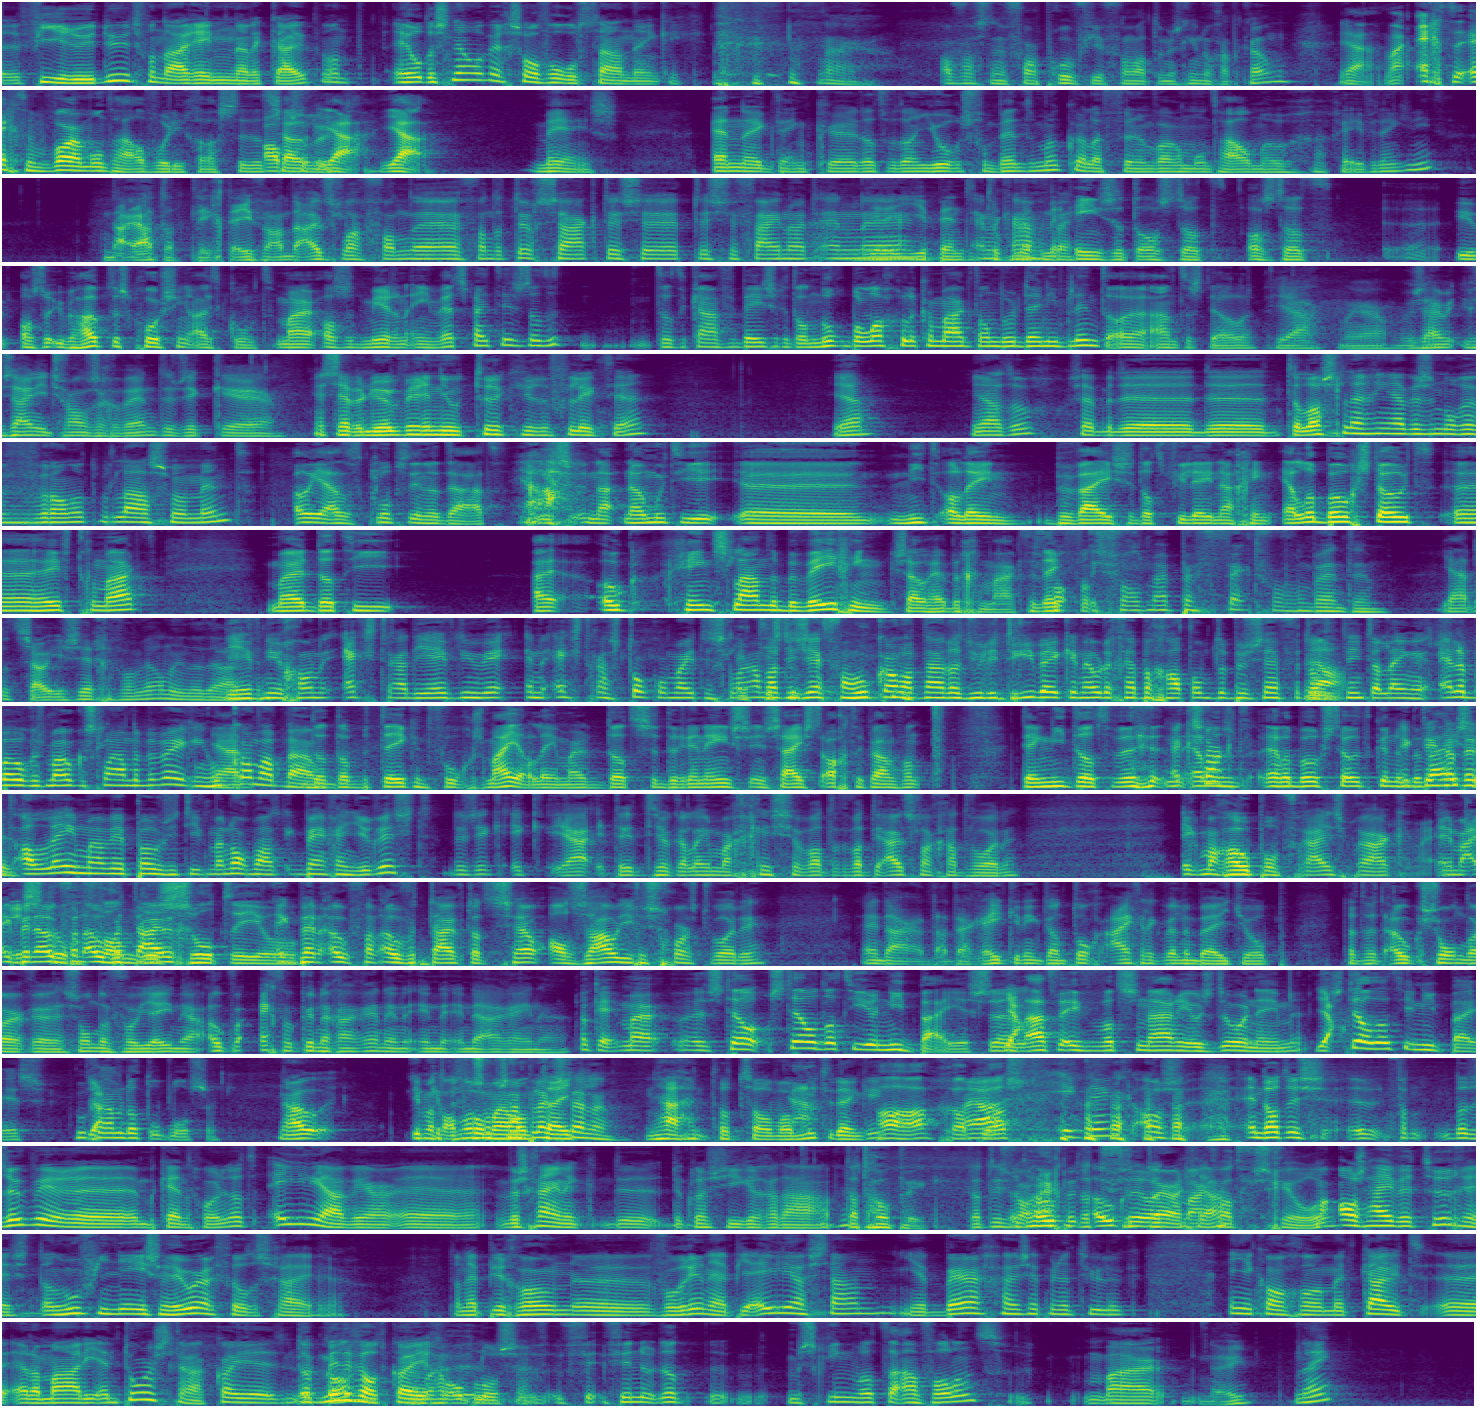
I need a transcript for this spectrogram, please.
vier uur duurt van de arena naar de Kuip. Want heel de snelweg zal vol staan, denk ik. Nou ja, alvast een voorproefje van wat er misschien nog gaat komen. Ja, maar echt, echt een warm onthaal voor die gasten. Dat zou, Absoluut. ja, ja, mee eens. En ik denk eh, dat we dan Joris van Bentum ook wel even een warm onthaal mogen gaan geven, denk je niet? Nou ja, dat ligt even aan de uitslag van, eh, van de terugzaak tussen, tussen Feyenoord en je, eh, je bent het toch de met me eens dat als, dat, als, dat, eh, als er überhaupt een schorsing uitkomt, maar als het meer dan één wedstrijd is, dat, het, dat de KNVB zich dan nog belachelijker maakt dan door Danny Blind eh, aan te stellen. Ja, nou ja we, zijn, we zijn iets van ze gewend, dus ik... eh, En ze hebben nu ook weer een nieuw trucje geflikt, hè? Ja? Ja, toch? Ze hebben de, de telastlegging hebben ze nog even veranderd op het laatste moment. Oh ja, dat klopt inderdaad. Ja. Dus, nou, nou moet hij eh, niet alleen bewijzen dat Filena geen elleboogstoot eh, heeft gemaakt, maar dat hij eh, ook geen slaande beweging zou hebben gemaakt. is, vol- van, is volgens mij perfect voor Van Bentum. Ja, dat zou je zeggen van wel inderdaad. Die heeft nu gewoon een extra, die heeft nu weer een extra stok om mee te slaan. Het Dat is hij zegt van, hoe kan het nou dat jullie drie weken nodig hebben gehad om te beseffen dat Ja. het niet alleen een elleboog is, maar ook een slaande beweging. Hoe Ja, kan dat nou? Dat, dat betekent volgens mij alleen maar dat ze er ineens in Zeist achter kwamen van... Ik denk niet dat we een elle- elleboogstoot kunnen ik denk dat bewijzen. dit alleen maar weer positief... Maar nogmaals, ik ben geen jurist. Dus ik, ik, ja, dit is ook alleen maar gissen wat, het, wat die uitslag gaat worden. Ik mag hopen op vrijspraak. En, maar ik ben ook van overtuigd... zotte. Ik ben ook van overtuigd dat zel- al zou die geschorst worden... En daar, daar, daar reken ik dan toch eigenlijk wel een beetje op. Dat we het ook zonder, eh zonder Vojena ook wel echt wel kunnen gaan rennen in, in, de- in de arena. Oké, maar eh, stel, stel dat hij er niet bij is. Ja. Laten we even wat scenario's doornemen. Ja. Stel dat hij er niet bij is. Hoe Ja. gaan we dat oplossen? Nou, Iemand anders op zijn plek een stellen. ja, dat zal wel Ja. moeten, denk ik. Haha, grapje Maar ja, ik denk als, en dat is, eh, van, dat is ook weer eh, bekend geworden, dat Elia weer eh, waarschijnlijk de, de klassieker gaat halen. Dat hoop ik. Dat, is Dat wel hoop echt, ik dat, ook heel dat erg, maakt ja. wat verschil. hoor. Maar als hij weer terug is, dan hoef je niet eens zo heel erg veel te schrijven. Dan heb je gewoon eh, voorin heb je Elia staan, je hebt Berghuis heb je natuurlijk. En je kan gewoon met Kuit, eh El Amadi en Toornstra, kan je, dat middenveld kan je gaan eh, oplossen. Vinden we dat misschien wat te aanvallend? Maar Nee. nee?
